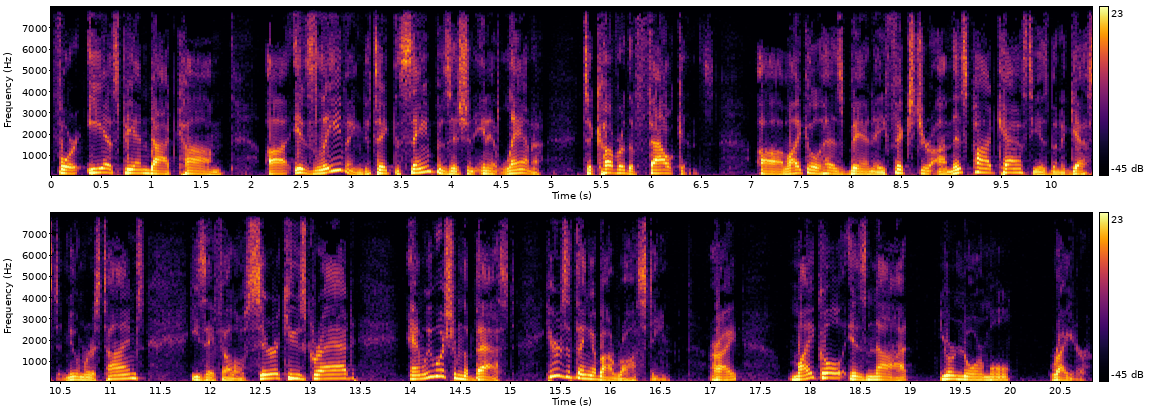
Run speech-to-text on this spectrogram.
for ESPN.com, uh, is leaving to take the same position in Atlanta to cover the Falcons. Uh, Michael has been a fixture on this podcast. He has been a guest numerous times. He's a fellow Syracuse grad, and we wish him the best. Here's the thing about Rothstein, all right? Michael is not your normal writer.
